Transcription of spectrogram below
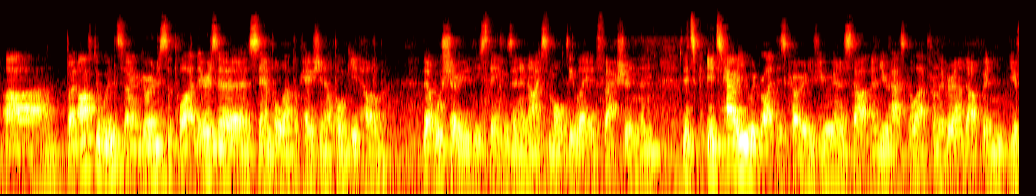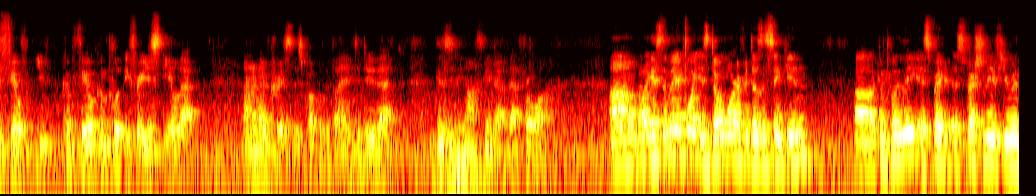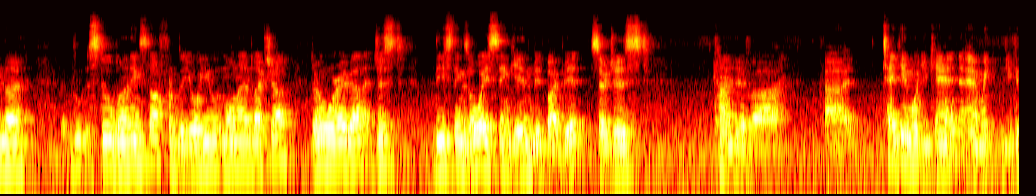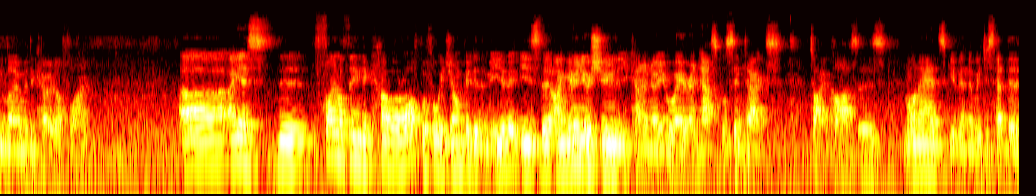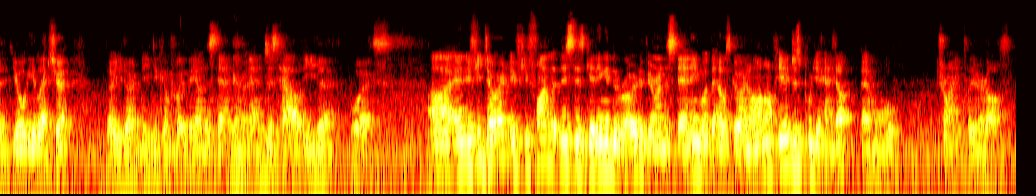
Uh, but afterwards, I'm going to supply. There is a sample application up on GitHub that will show you these things in a nice multi-layered fashion. And it's, it's how you would write this code if you were going to start a new Haskell app from the ground up, and you feel you can feel completely free to steal that. And I know Chris is probably planning to do that because he's been asking about that for a while. Um, but I guess the main point is don't worry if it doesn't sink in uh, completely, especially if you're in the still learning stuff from the Yorgey Monad lecture. Don't worry about it. Just these things always sink in bit by bit. So just kind of uh, uh, take in what you can and we, you can learn with the code offline. Uh, I guess the final thing to cover off before we jump into the meat of it is that I'm going to assume that you kind of know your way around Haskell syntax, type classes, monads, given that we just had the Yorgey lecture, though you don't need to completely understand them, and just how either works. Uh, and if you don't, if you find that this is getting in the road of your understanding what the hell's going on up here, just put your hand up and we'll try and clear it off.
